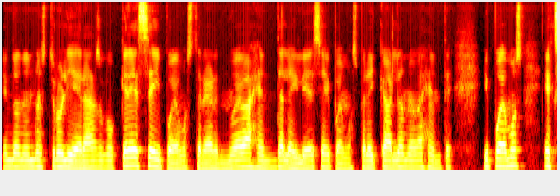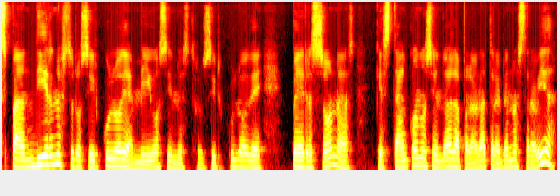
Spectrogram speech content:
en donde nuestro liderazgo crece y podemos traer nueva gente a la iglesia y podemos predicarle a nueva gente y podemos expandir nuestro círculo de amigos y nuestro círculo de personas que están conociendo de la palabra a través nuestra vida.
